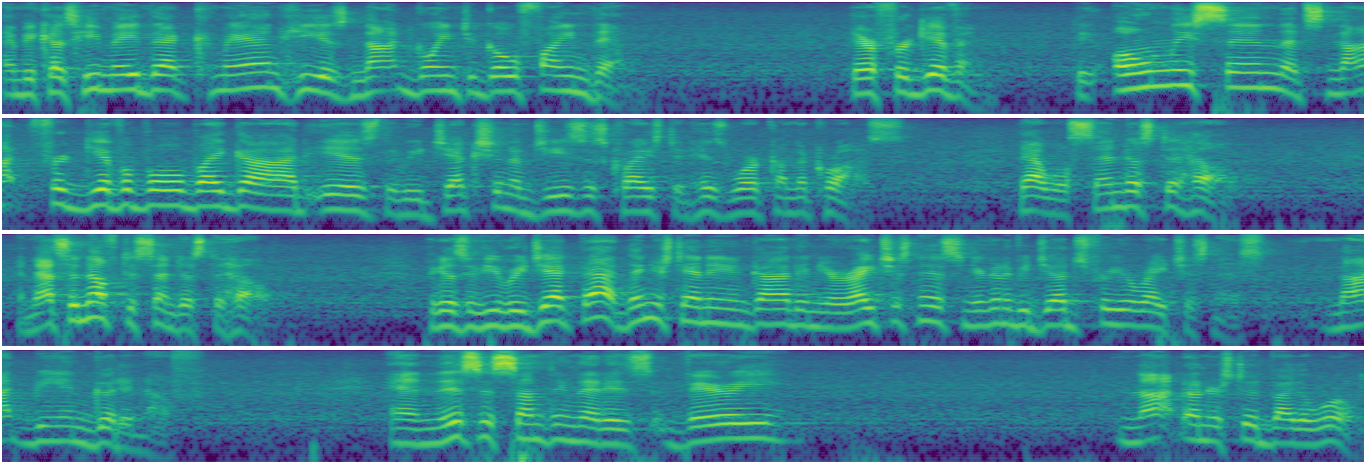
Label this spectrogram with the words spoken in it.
And because he made that command, he is not going to go find them. They're forgiven. The only sin that's not forgivable by God is the rejection of Jesus Christ and his work on the cross. That will send us to hell. And that's enough to send us to hell. Because if you reject that, then you're standing in God in your righteousness and you're going to be judged for your righteousness, not being good enough. And this is something that is very not understood by the world,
